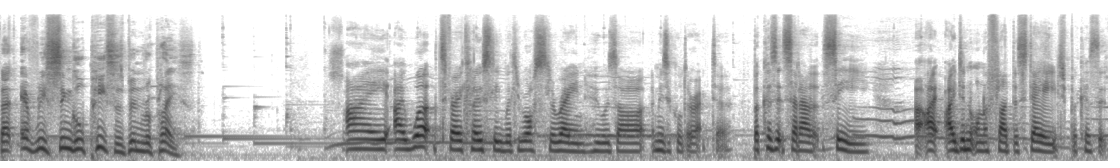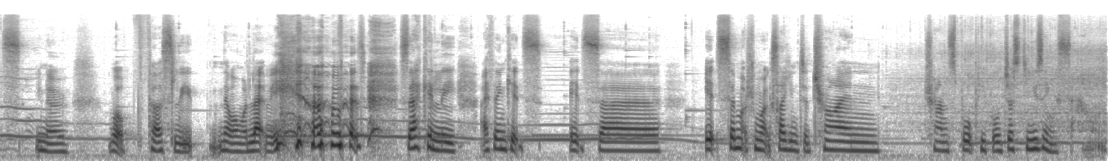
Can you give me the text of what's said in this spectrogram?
that every single piece has been replaced. I, I worked very closely with Ross Lorraine, who was our musical director. Because it's set out at sea, I, I didn't want to flood the stage because it's, you know, well, firstly, no one would let me. but secondly, I think it's, it's, uh, it's so much more exciting to try and transport people just using sound.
